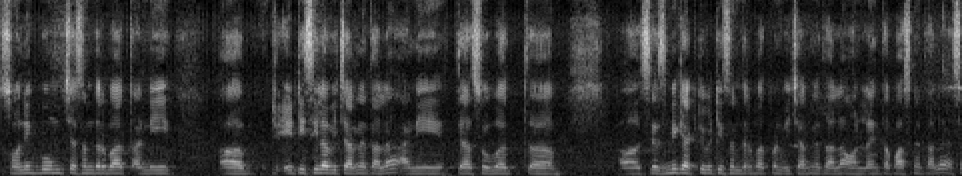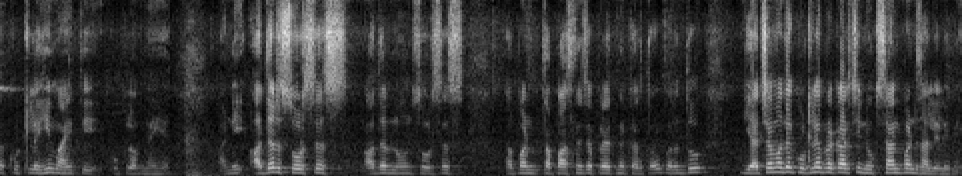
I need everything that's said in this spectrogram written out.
सोनिक बूमच्या संदर्भात आणि ए टी सीला विचारण्यात आलं आणि त्यासोबत सेझमिक ॲक्टिव्हिटी संदर्भात पण विचारण्यात आलं ऑनलाईन तपासण्यात आलं. असं कुठलीही माहिती उपलब्ध नाही आहे आणि other sources other known sources आपण तपासण्याचा प्रयत्न करतो आहे परंतु याच्यामध्ये कुठल्या प्रकारची नुकसान पण झालेले नाही.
